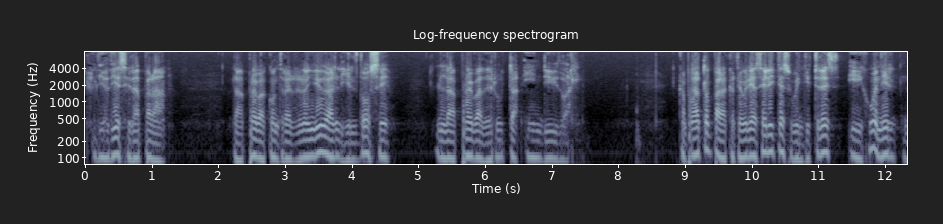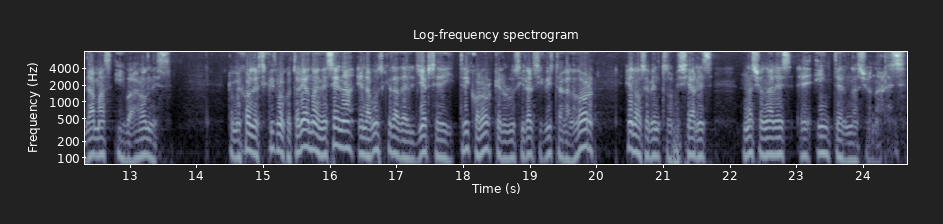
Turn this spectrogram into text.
El día 10 será para la prueba contra el reloj individual y el 12 la prueba de ruta individual. Campeonato para categorías élite, sub-23 y juvenil, damas y varones. Lo mejor del ciclismo ecuatoriano en escena en la búsqueda del jersey tricolor que lo lucirá el ciclista ganador en los eventos oficiales nacionales e internacionales.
